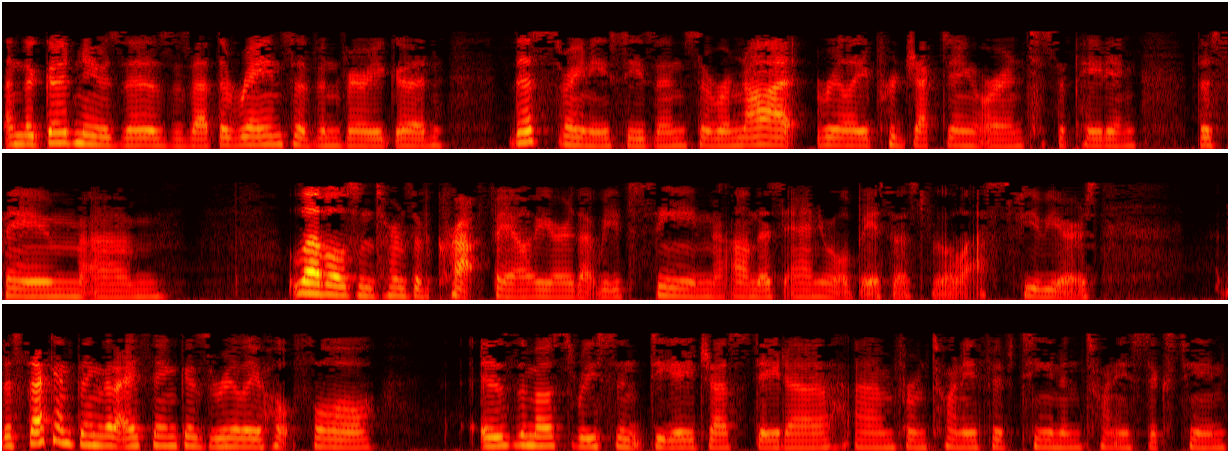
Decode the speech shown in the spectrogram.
And the good news is is that the rains have been very good this rainy season, so we're not really projecting or anticipating the same um, levels in terms of crop failure that we've seen on this annual basis for the last few years. The second thing that I think is really hopeful is the most recent DHS data um, from 2015 and 2016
